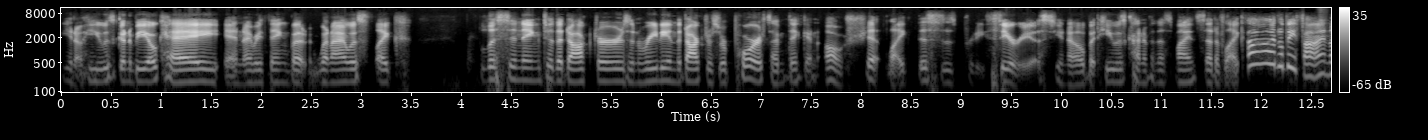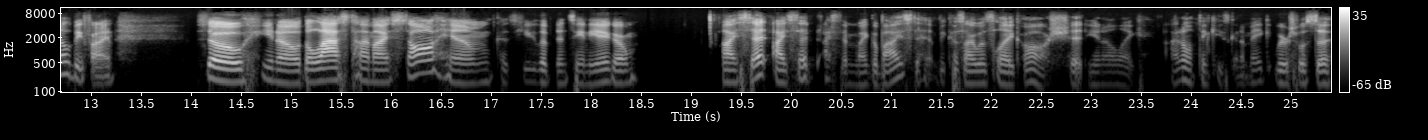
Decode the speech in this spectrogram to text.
you know, he was going to be okay and everything. But when I was like listening to the doctors and reading the doctor's reports, I'm thinking, oh shit, like this is pretty serious, you know. But he was kind of in this mindset of like, oh, it'll be fine, it'll be fine. So, you know, the last time I saw him, because he lived in San Diego, I said, I said, I said my goodbyes to him because I was like, oh shit, you know, like I don't think he's gonna make it. We were supposed to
